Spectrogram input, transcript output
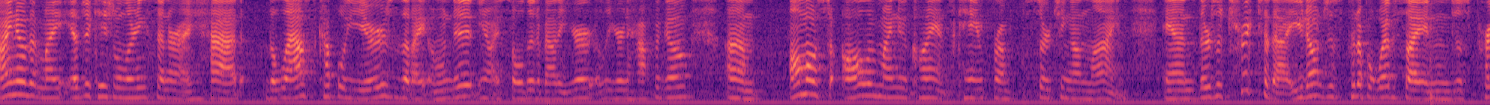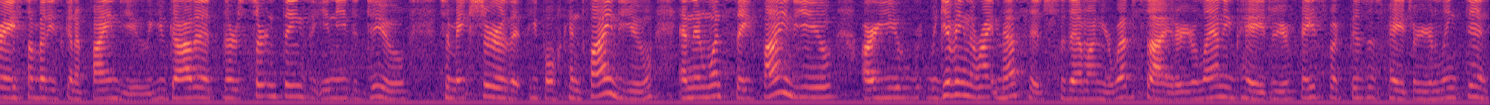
I know that my educational learning center I had the last couple years that I owned it, you know, I sold it about a year, a year and a half ago. Um, almost all of my new clients came from searching online. And there's a trick to that. You don't just put up a website and just pray somebody's going to find you. You got to, there's certain things that you need to do to make sure that people can find you. And then once they find you, are you giving the right message to them on your website or your landing page or your Facebook business page or your LinkedIn?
